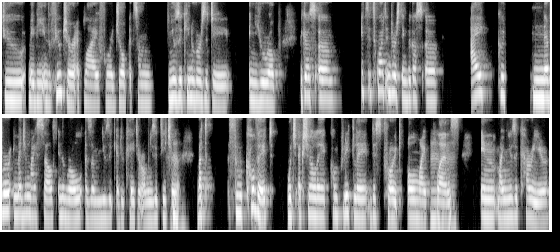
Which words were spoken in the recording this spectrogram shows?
to maybe in the future apply for a job at some music university in Europe, because um, it's it's quite interesting because uh, I could never imagine myself in the role as a music educator or music teacher, but through COVID, which actually completely destroyed all my plans in my music career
